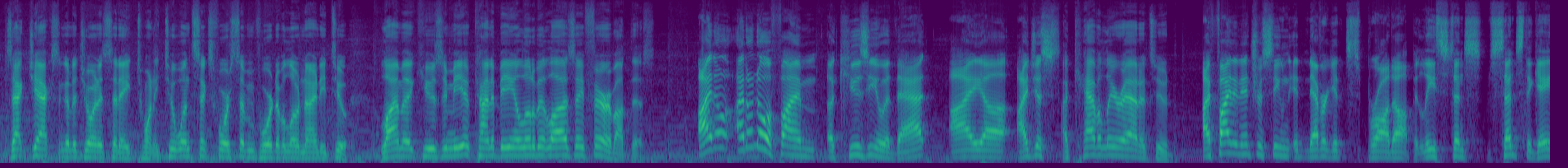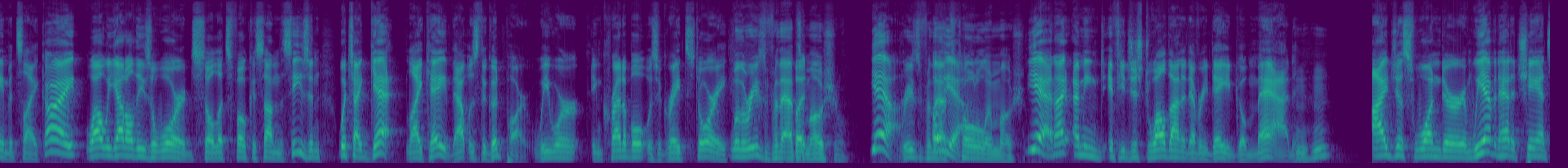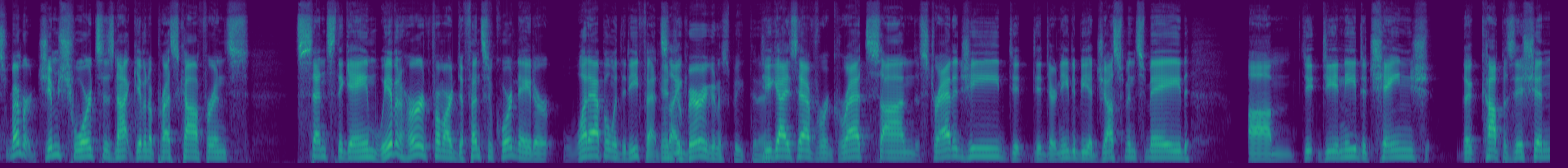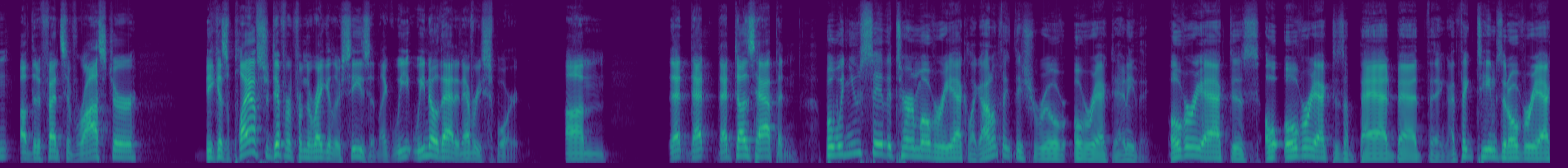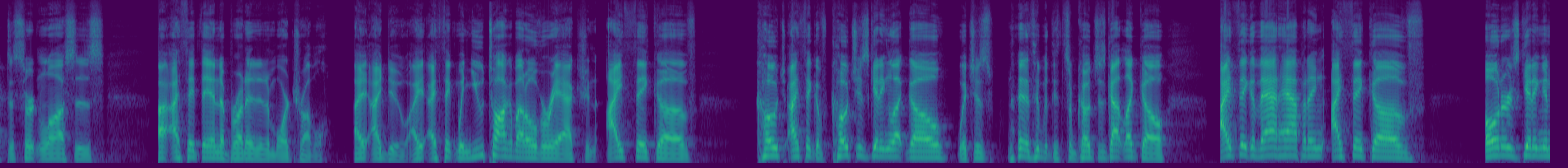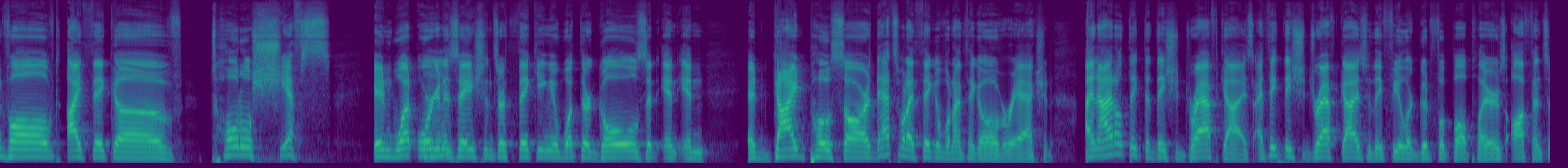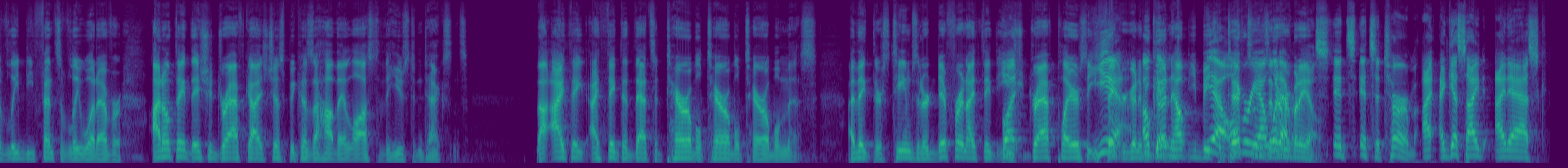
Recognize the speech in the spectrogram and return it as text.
Zac Jackson going to join us at 820. 216 474 0092. Lima accusing me of kind of being a little bit laissez faire about this. I don't I don't know if I'm accusing you of that. I uh, I just A cavalier attitude. I find it interesting it never gets brought up. At least since since the game, it's like, all right, well, we got all these awards, so let's focus on the season, which I get. Like, hey, that was the good part. We were incredible. It was a great story. Well, the reason for that's But- emotional. Yeah. The reason for Oh, that's yeah. total emotion. Yeah, and I, I mean, if you just dwelled on it every day, you'd go mad. Mm-hmm. I just wonder, and we haven't had a chance. Remember, Jim Schwartz has not given a press conference since the game. We haven't heard from our defensive coordinator what happened with the defense. Andrew like, Berry going to speak today. do you guys have regrets on the strategy? Did, did there need to be adjustments made? Um, do, do you need to change the composition of the defensive roster? Because the playoffs are different from the regular season. Like we we know that in every sport. Um, that that that does happen. But when you say the term overreact, like I don't think they should re- over- overreact to anything. Overreact is o- overreact is a bad, bad thing. I think teams that overreact to certain losses, I, I think they end up running into more trouble. I, I do. I, I think when you talk about overreaction, I think of coach. I think of coaches getting let go, which is some coaches got let go. I think of that happening. I think of owners getting involved. I think of total shifts in what mm-hmm. organizations are thinking and what their goals and, and, and, and guideposts are. That's what I think of when I think of overreaction. And I don't think that they should draft guys. I think they should draft guys who they feel are good football players, offensively, defensively, whatever. I don't think they should draft guys just because of how they lost to the Houston Texans. I think I think that that's a terrible, terrible, terrible miss. I think there's teams that are different. I think that you should draft players that you think are going to be okay. good and help you beat yeah, the Texans overreact, and everybody else. It's, it's it's a term. I, I guess I'd I'd ask,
